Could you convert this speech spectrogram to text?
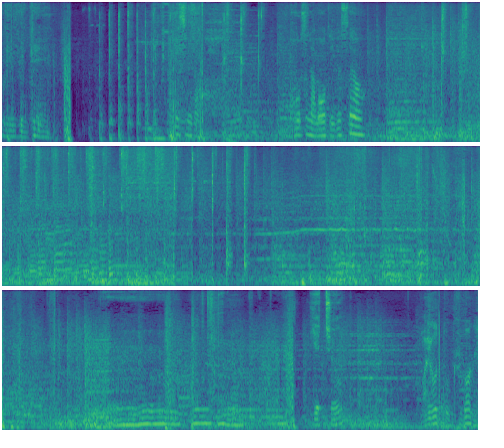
우리 이렇게 이겼습니다. 무엇이나 먹어도 이겼어요 이겼죠? 아 이것도 그거네.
